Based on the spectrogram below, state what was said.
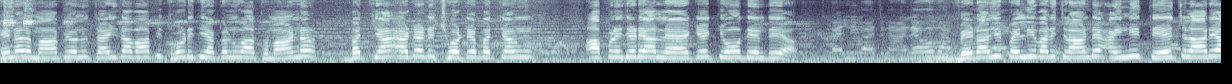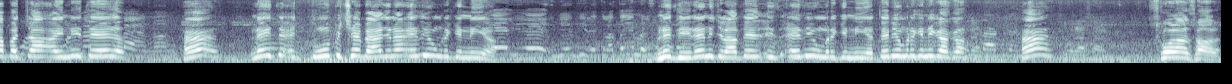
ਇਹਨਾਂ ਦੇ ਮਾਪਿਓ ਨੂੰ ਚਾਹੀਦਾ ਵਾ ਵੀ ਥੋੜੀ ਜਿਹੀ ਅਕਲ ਨੂੰ ਹੱਥ ਮਾਰਨ। ਬੱਚਿਆਂ ਐਡੇ ਐਡੇ ਛੋਟੇ ਬੱਚਿਆਂ ਨੂੰ ਆਪਣੇ ਜਿਹੜੇ ਆ ਲੈ ਕੇ ਕਿਉਂ ਦਿੰਦੇ ਆ? ਪਹਿਲੀ ਵਾਰ ਚਲਾ ਲਿਆ ਉਹ ਬੇਟਾ ਜੀ ਪਹਿਲੀ ਵਾਰੀ ਚਲਾਣ ਦੇ ਇੰਨੀ ਤੇਜ਼ ਚਲਾ ਰਿਹਾ ਬੱਚਾ ਇੰਨੀ ਤੇਜ਼। ਹੈ? ਨਹੀਂ ਤੇ ਤੂੰ ਪਿੱਛੇ ਬਹਿ ਜਾਣਾ ਇਹਦੀ ਉਮਰ ਕਿੰਨੀ ਆ? ਨਹੀਂ ਧੀਰੇ ਨਹੀਂ ਚਲਾਤੇ ਇਹਦੀ ਉਮਰ ਕਿੰਨੀ ਆ? ਤੇਰੀ ਉਮਰ ਕਿੰਨੀ ਕਾਕਾ? ਹੈ? 16 ਸਾਲ।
